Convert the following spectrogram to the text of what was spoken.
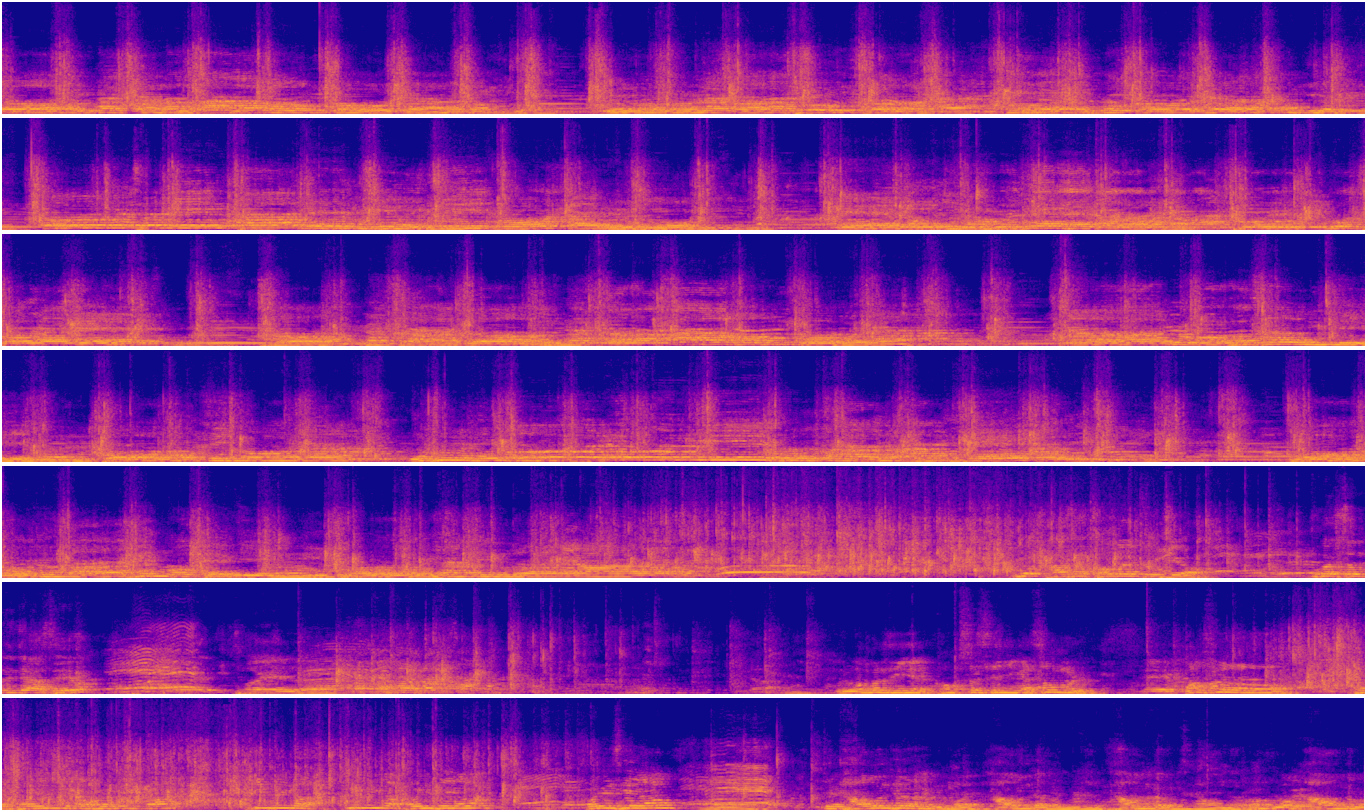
여성을 썼는지 아세요? 네! 저예요. 우리 원 선생님 곡 썼으니까 선물. 네, 박수. 보입니까? 보입니까? TV가, TV가 보이세요? 보이세요? 네. 저 가운데로, 뭐, 가운데로. 가운데로, 가운데로. 요 가운데로.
